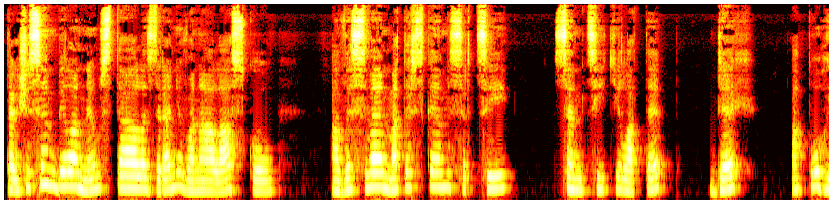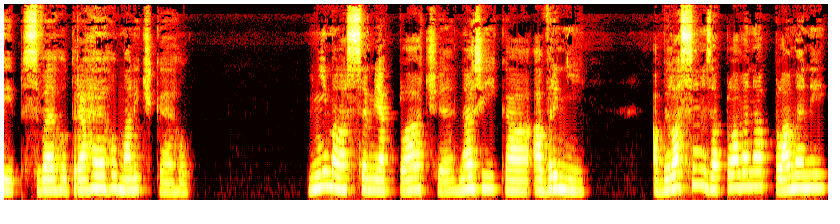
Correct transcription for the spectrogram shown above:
Takže jsem byla neustále zraňovaná láskou a ve svém mateřském srdci jsem cítila tep, dech a pohyb svého drahého maličkého. Vnímala jsem, jak pláče, naříká a vrní a byla jsem zaplavena plameny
